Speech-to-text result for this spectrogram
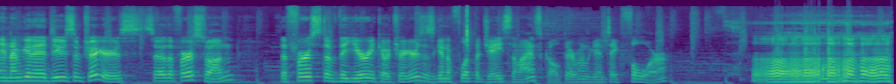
and I'm gonna do some triggers. So the first one, the first of the Yuriko triggers is gonna flip a Jace the Mind Sculptor. Everyone's gonna take four. Uh,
